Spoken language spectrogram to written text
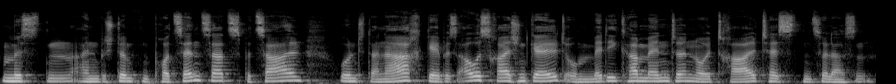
müssten einen bestimmten Prozentsatz bezahlen und danach gäbe es ausreichend Geld, um Medikamente neutral testen zu lassen.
